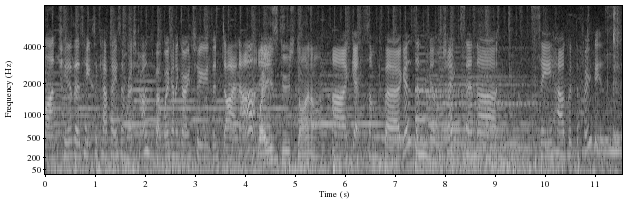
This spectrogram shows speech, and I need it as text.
lunch here. There's heaps of cafes and restaurants, but we're gonna go to the diner. Wayz Goose Diner. Uh, get some burgers and milkshakes and uh, see how good the food is.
